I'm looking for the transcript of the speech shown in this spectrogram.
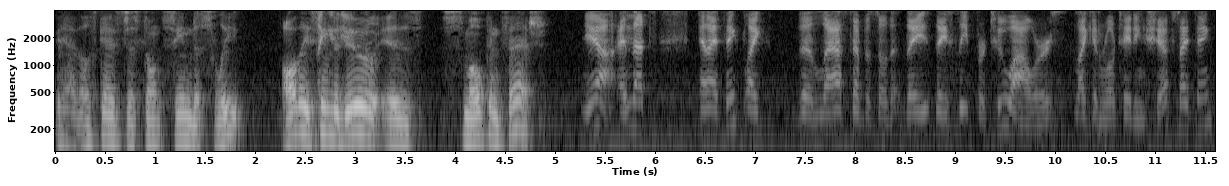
yeah, those guys just don't seem to sleep. All they seem to Like, do is smoke and fish. Yeah, and that's and I think like the last episode they they sleep for two hours, like in rotating shifts. I think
